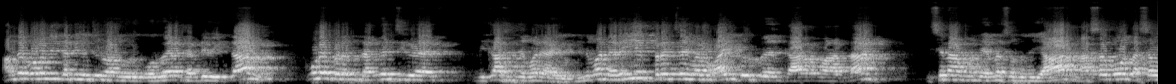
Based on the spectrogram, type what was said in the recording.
அந்த குழந்தைய கட்டி வச்சிருவாங்க. இவருக்கு ஒருவேளை கட்டி வைத்தால் கூட பிறந்த தங்கச்சியோட நிக்கா செஞ்ச மாதிரி ஆயிடும் இந்த மாதிரி நிறைய பிரச்சனை வர வாய்ப்பு இருப்பதன் காரணமாகத்தான் இஸ்லாம் வந்து என்ன சொல்றது யார் நசவோ நசவ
